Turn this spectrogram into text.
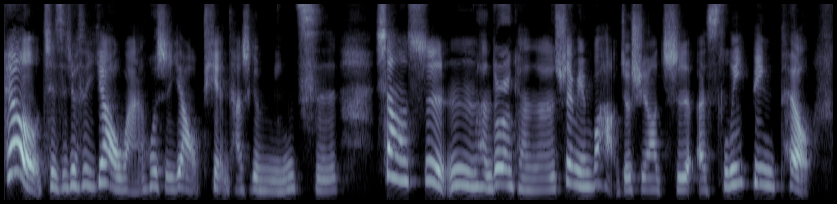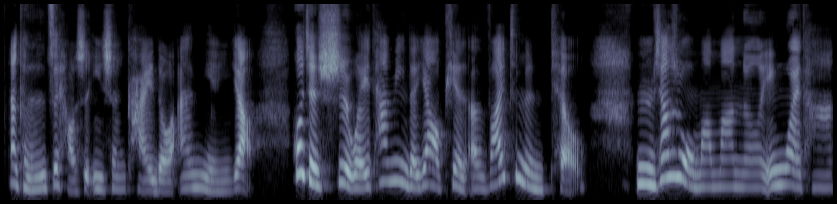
Pill 其实就是药丸或是药片，它是个名词，像是嗯，很多人可能睡眠不好就需要吃 a sleeping pill，那可能最好是医生开的、安眠药，或者是维他命的药片 a vitamin pill。嗯，像是我妈妈呢，因为她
